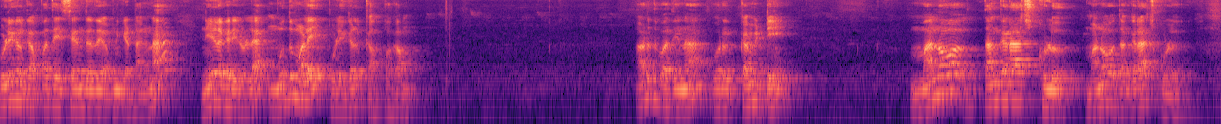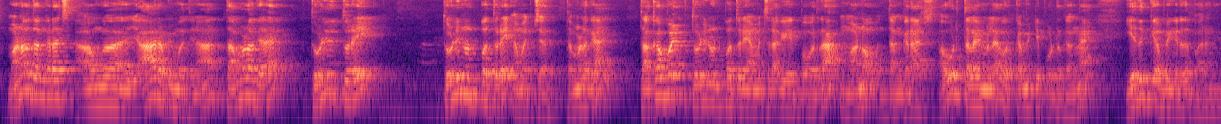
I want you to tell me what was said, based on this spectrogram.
புலிகள் காப்பகத்தை சேர்ந்தது அப்படின்னு கேட்டாங்கன்னா நீலகிரியில் உள்ள முதுமலை புலிகள் காப்பகம். அடுத்து பார்த்தீங்கன்னா ஒரு கமிட்டி மனோ தங்கராஜ் குழு மனோ தங்கராஜ் குழு. மனோ தங்கராஜ் அவங்க யார் அப்படின்னு பார்த்தீங்கன்னா தமிழக தொழில்துறை தொழில்நுட்பத்துறை அமைச்சர். தமிழக தகவல் தொழில்நுட்பத்துறை அமைச்சராக இருப்பவர் தான் மனோ தங்கராஜ். அவர் தலைமையில் ஒரு கமிட்டி போட்டிருக்காங்க. எதுக்கு அப்படிங்கிறத பாருங்க.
